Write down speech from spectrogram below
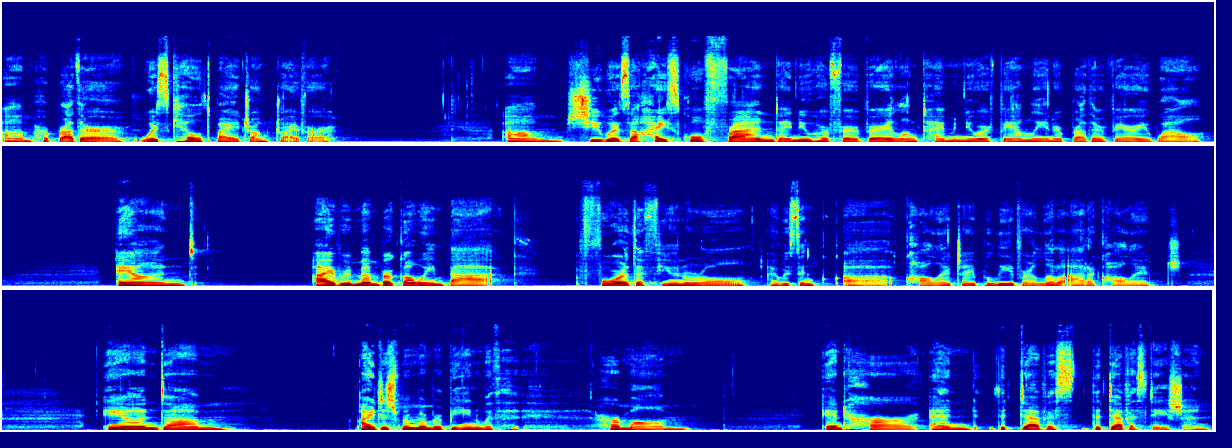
Um, her brother was killed by a drunk driver. Um, she was a high school friend. I knew her for a very long time and knew her family and her brother very well. And I remember going back for the funeral. I was in uh, college, I believe, or a little out of college. And um, I just remember being with her mom and her and the devas- the devastation.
